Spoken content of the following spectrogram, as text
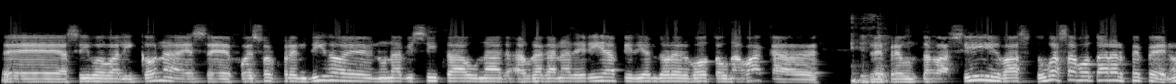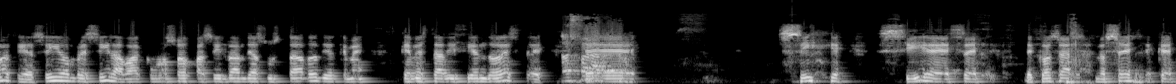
eh, así bobalicona, ese fue sorprendido en una visita a una, a una ganadería pidiéndole el voto a una vaca. Le preguntaba, sí, vas, tú vas a votar al PP, ¿no? Decía, sí, hombre, sí, la vaca con unos ojos así grandes asustados, Dios, ¿qué me, qué me está diciendo este? eh, sí, sí, es, eh, de cosas, no sé, es que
